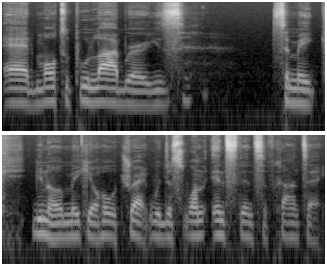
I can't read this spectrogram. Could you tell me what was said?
add multiple libraries to make you know make your whole track with just one instance of Kontakt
